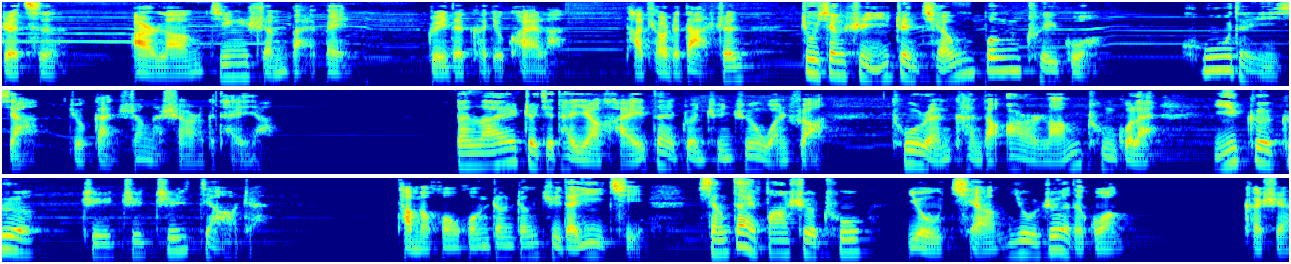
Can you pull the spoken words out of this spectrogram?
这次，二郎精神百倍，追得可就快了。他挑着大身，就像是一阵强风吹过，呼的一下就赶上了十二个太阳。本来这些太阳还在转圈圈玩耍，突然看到二郎冲过来，一个个吱吱吱叫着。他们慌慌张张聚在一起，想再发射出又强又热的光，可是。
